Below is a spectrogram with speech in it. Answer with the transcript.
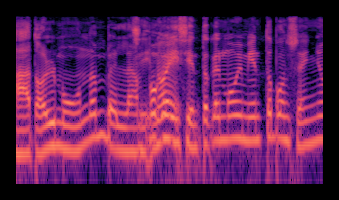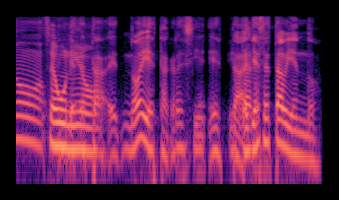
a todo el mundo, en verdad. Sí, porque- no, y siento que el movimiento ponceño Se unió. está- eh, no, y está creciendo. está- ya se está viendo.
